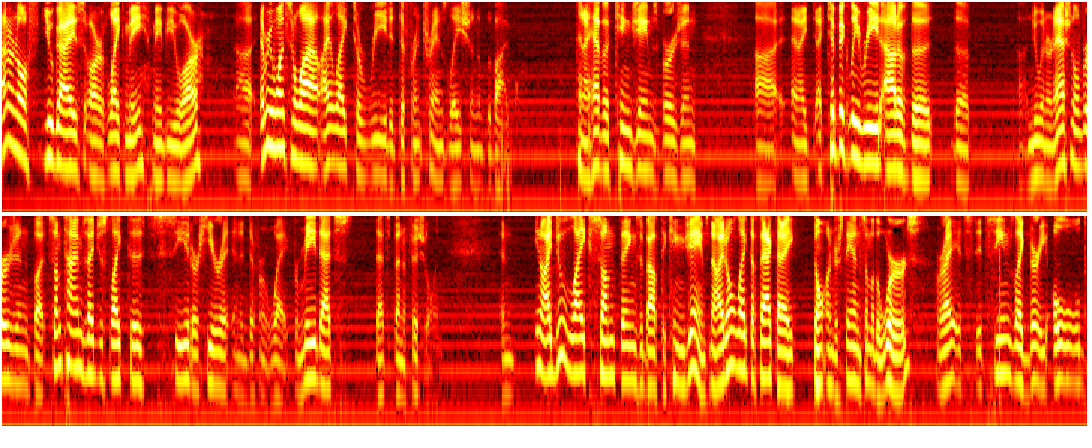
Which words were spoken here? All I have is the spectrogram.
I don't know if you guys are like me, maybe you are. Uh, every once in a while, I like to read a different translation of the Bible. And I have a King James version, uh, and I, I, typically read out of the, the uh, New International Version, but sometimes I just like to see it or hear it in a different way. For me, that's, that's beneficial. And, and, you know, I do like some things about the King James. Now, I don't like the fact that I don't understand some of the words, right? It's, it seems like very old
